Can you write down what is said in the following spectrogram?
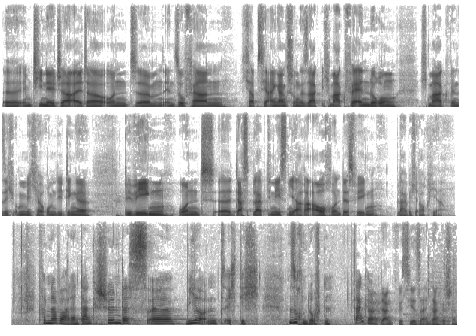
äh, im Teenageralter und ähm, insofern, ich habe es ja eingangs schon gesagt, ich mag Veränderungen, ich mag, wenn sich um mich herum die Dinge bewegen und äh, das bleibt die nächsten Jahre auch und deswegen bleibe ich auch hier. Wunderbar, dann danke schön, dass äh, wir und ich dich besuchen durften. Danke. Ja, danke fürs hier sein. Dankeschön.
